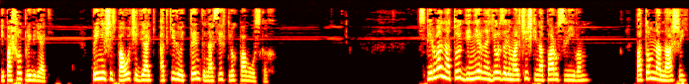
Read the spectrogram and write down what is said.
и пошел проверять, принявшись по очереди откидывать тенты на всех трех повозках. Сперва на той, где нервно ерзали мальчишки на пару с Ливом, потом на нашей,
